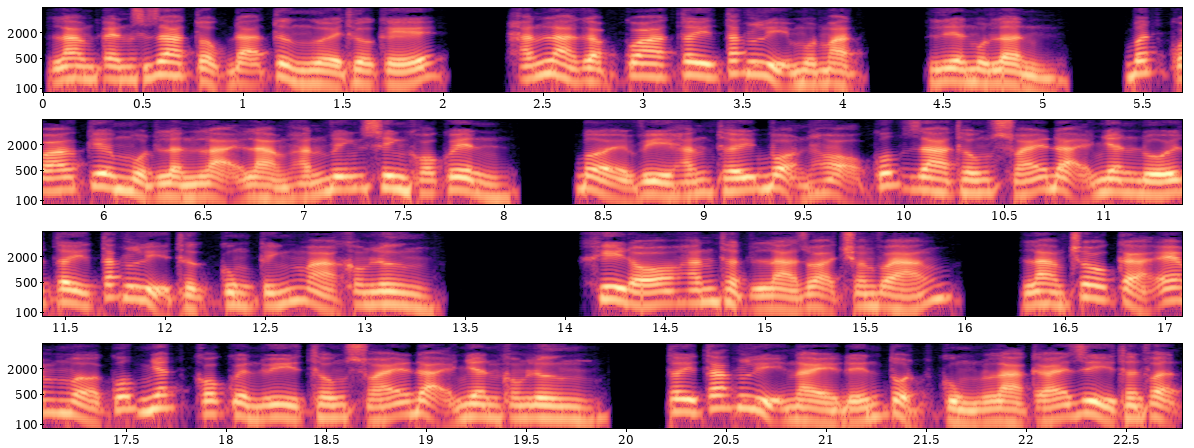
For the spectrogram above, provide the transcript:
Làm Pens gia tộc đã từng người thừa kế, hắn là gặp qua Tây Tắc Lị một mặt, liền một lần, bất quá kia một lần lại làm hắn vĩnh sinh khó quên, bởi vì hắn thấy bọn họ quốc gia thống soái đại nhân đối Tây Tắc Lị thực cung kính mà không lưng. Khi đó hắn thật là dọa choáng váng, làm cho cả em mở quốc nhất có quyền uy thống soái đại nhân không lưng, Tây Tác Lị này đến tuột cùng là cái gì thân phận.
